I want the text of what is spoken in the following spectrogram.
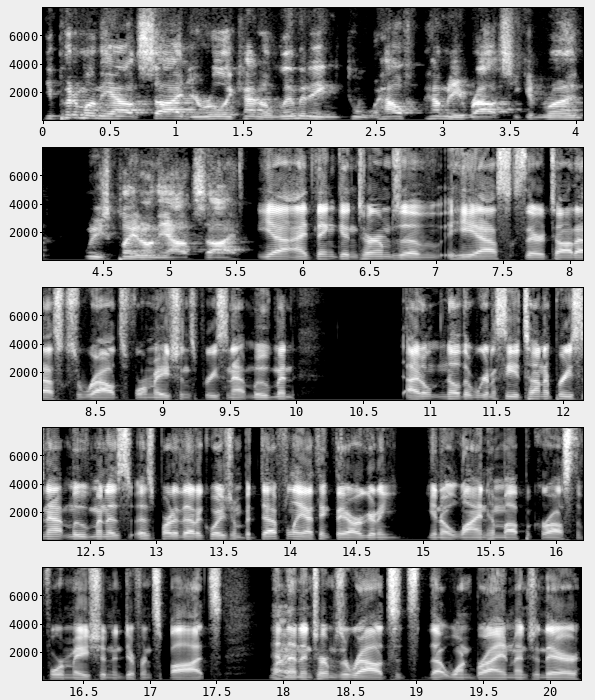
You put him on the outside, you're really kind of limiting to how how many routes he can run when he's playing on the outside. Yeah, I think in terms of he asks there, Todd asks routes, formations, pre-snap movement. I don't know that we're going to see a ton of pre-snap movement as, as part of that equation, but definitely I think they are going to you know line him up across the formation in different spots. And then in terms of routes, it's that one Bryan mentioned there.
